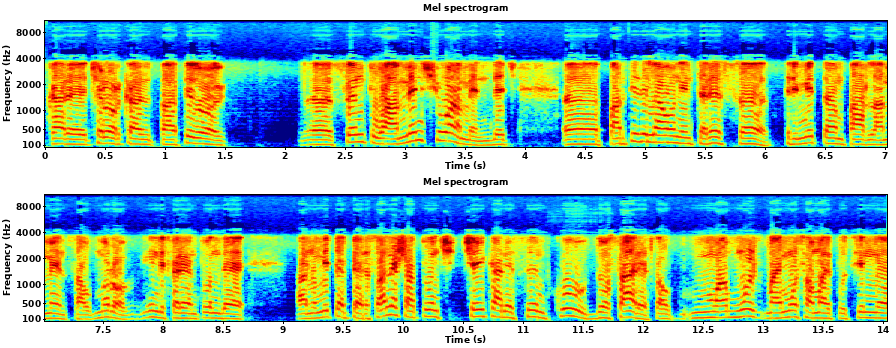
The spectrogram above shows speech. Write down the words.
care celor care partidelor uh, sunt oameni și oameni. Deci, uh, partidele au un interes să trimită în Parlament sau, mă rog, indiferent unde anumite persoane și atunci cei care sunt cu dosare sau mai mult, mai mult sau mai puțin uh,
